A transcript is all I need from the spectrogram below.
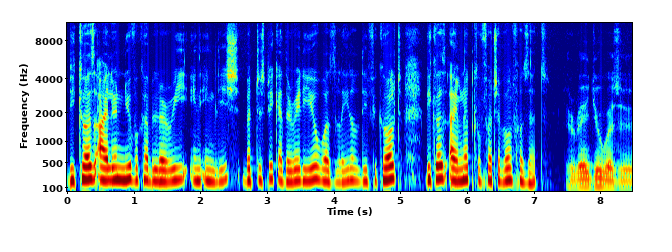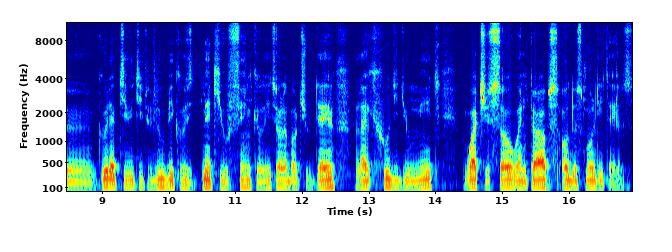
because I learned new vocabulary in English, but to speak at the radio was a little difficult because I'm not comfortable for that. The radio was a good activity to do because it makes you think a little about your day, like who did you meet, what you saw, and perhaps all the small details.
